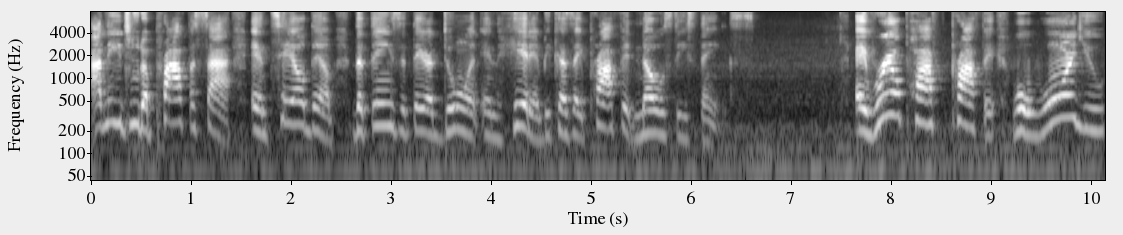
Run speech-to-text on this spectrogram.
I need you to prophesy and tell them the things that they are doing in hidden because a prophet knows these things. A real prophet will warn you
